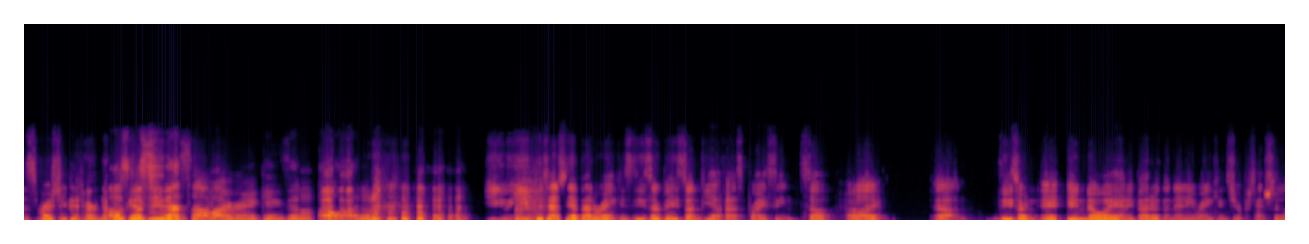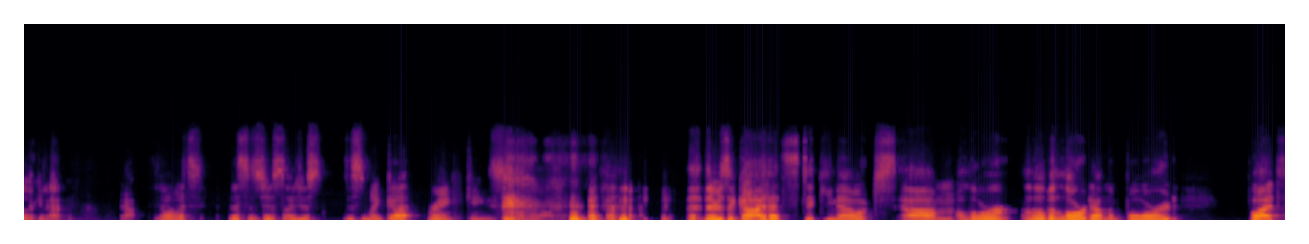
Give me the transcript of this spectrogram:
the spreadsheet in her notes. I was gonna say that's not my rankings at all. I don't know. You you potentially have better rankings. These are based on DFS pricing, so Okay. uh, um, these are in no way any better than any rankings you're potentially looking at. Yeah. No, it's this is just I just this is my gut rankings. There's a guy that's sticking out um, a lower, a little bit lower down the board, but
